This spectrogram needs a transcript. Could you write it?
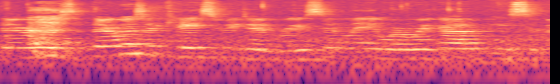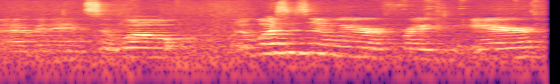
there was there was a case we did recently where we got a piece of evidence. So, well, it wasn't that we were afraid to air.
